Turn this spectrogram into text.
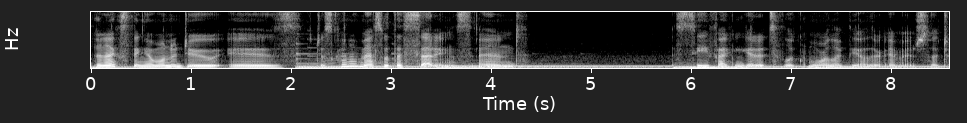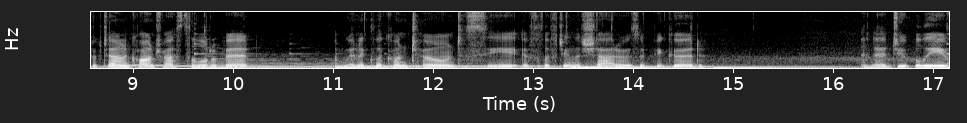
The next thing I want to do is just kind of mess with the settings and see if I can get it to look more like the other image. So I took down contrast a little bit. I'm going to click on tone to see if lifting the shadows would be good. And I do believe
